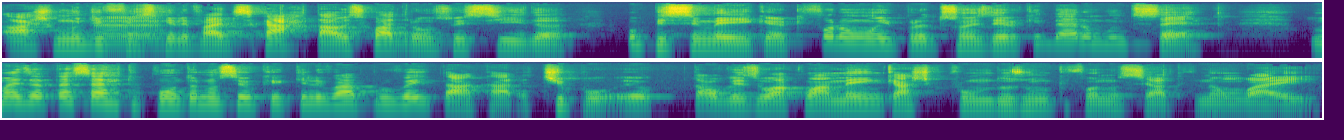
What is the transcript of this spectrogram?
acho muito difícil é. que ele vai descartar o Esquadrão Suicida, o Peacemaker, que foram aí produções dele que deram muito certo. Mas até certo ponto eu não sei o que, que ele vai aproveitar, cara. Tipo, eu talvez o Aquaman, que acho que foi um dos um que foi anunciado que não vai.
